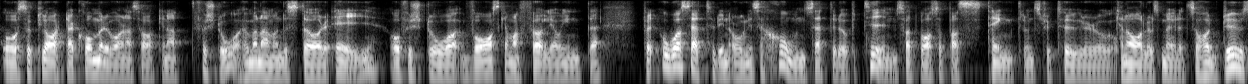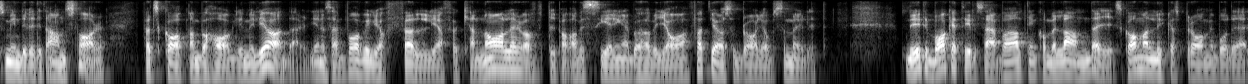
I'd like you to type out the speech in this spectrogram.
Och såklart, där kommer det vara den här saken att förstå hur man använder stör ej och förstå vad ska man följa och inte. För oavsett hur din organisation sätter upp teams för att vara så pass tänkt runt strukturer och kanaler som möjligt så har du som individ ett ansvar för att skapa en behaglig miljö där. Genom så här, vad vill jag följa för kanaler? Vad för typ av aviseringar behöver jag för att göra så bra jobb som möjligt? Det är tillbaka till så här, vad allting kommer landa i. Ska man lyckas bra med både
